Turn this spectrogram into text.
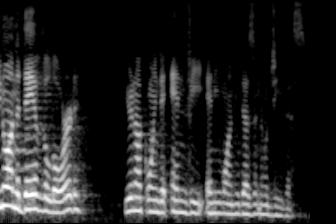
you know, on the day of the Lord, you're not going to envy anyone who doesn't know Jesus.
